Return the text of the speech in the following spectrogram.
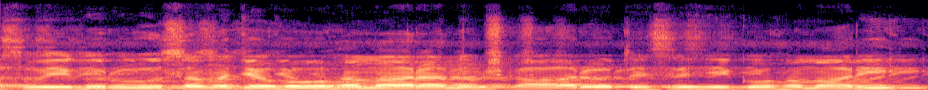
ਸੋਈ ਗੁਰੂ ਸਮਝੋ ਹਮਾਰਾ ਨਮਸਕਾਰ, ਤਿਸ ਹੀ ਕੋ ਹਮਾਰੀ।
